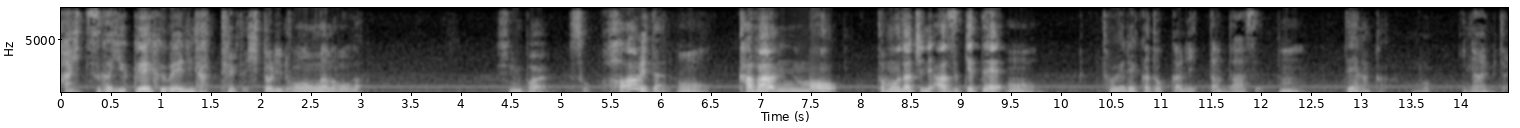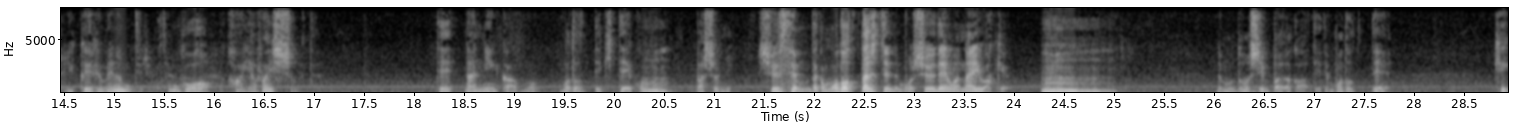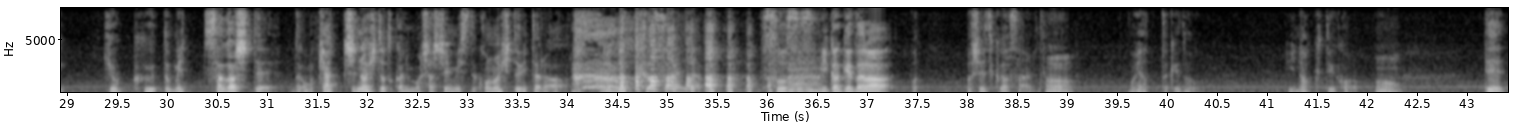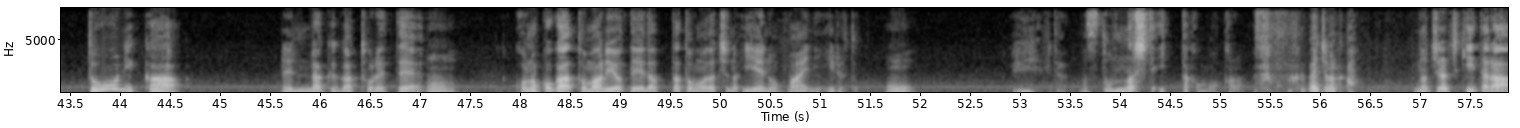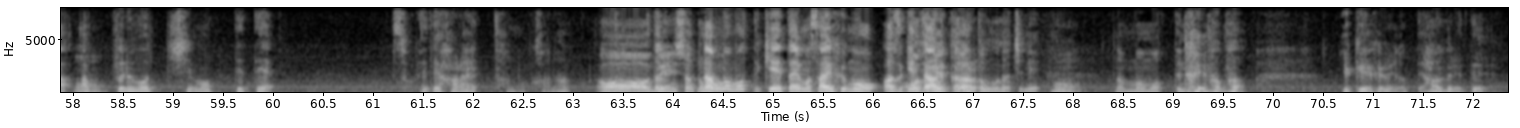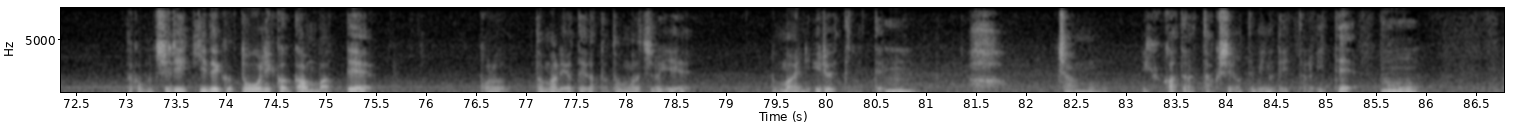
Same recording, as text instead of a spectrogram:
あいつが行方不明になってみたい一人の女の子が。心配。そう。はあみたいな。うん。カバンも友達に預けてうん。トイレかどっかに行ったんだはず。うん。でなんかもういないみたいな行方不明になってるみたいな。うわはやばいっしょみたいな。で何人かもう戻ってきてこのうん場所に、終電もだから戻った時点でもう終電はないわけよ。うん。うんでもどう心配だかって言って戻って結局め探してだからもうキャッチの人とかにも写真見せてこの人いたら連絡くださいみたいな。そうそうそう見かけたらお教えてくださいみたいな。うん。もうやったけどいなくてから。うん。でどうにか連絡が取れてうん。この子が泊まる予定だった友達の家の前にいると。うん。え？みたいな。まずどんなして行ったかもわからん。あ一応なんかあ後々聞いたら、うん。アップルウォッチ持っててそれで払えたのかな？ああだ電車とか。何も持って携帯も財布も預けてあるから預けてある。友達に。うん。何も持ってないまま行方不明になってはぐれて、だからもう自力でどうにか頑張ってこの泊まる予定だった友達の家の前にいるってなって、うん。じゃあもう行くかってなってタクシー乗ってみんなで行ったらいてうん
